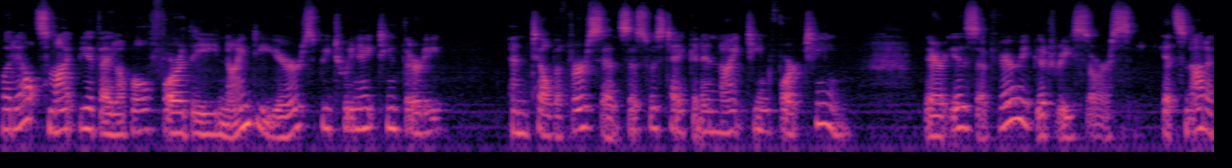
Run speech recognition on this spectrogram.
What else might be available for the 90 years between 1830 until the first census was taken in 1914? There is a very good resource. It's not a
